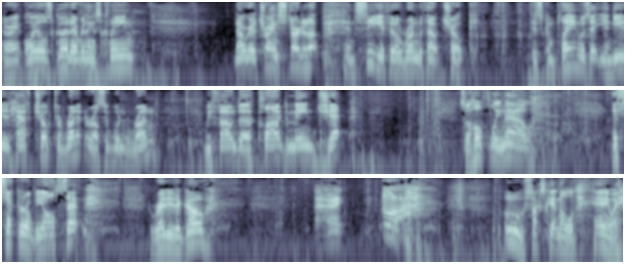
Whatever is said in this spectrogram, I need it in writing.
All right, oil's good, everything's clean. Now we're gonna try and start it up and see if it'll run without choke. His complaint was that you needed half choke to run it or else it wouldn't run. We found a clogged main jet. So hopefully now this sucker will be all set, ready to go. All right. Ugh. Ooh, sucks getting old. Anyway.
